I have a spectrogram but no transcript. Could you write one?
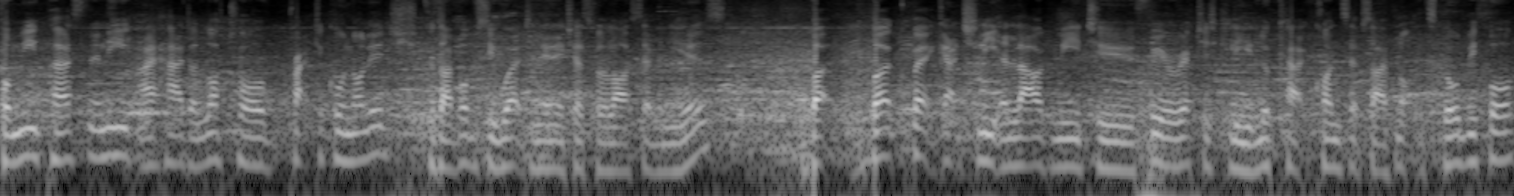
For me personally, I had a lot of practical knowledge because I've obviously worked in the NHS for the last seven years. But Birkbeck actually allowed me to theoretically look at concepts I've not explored before.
